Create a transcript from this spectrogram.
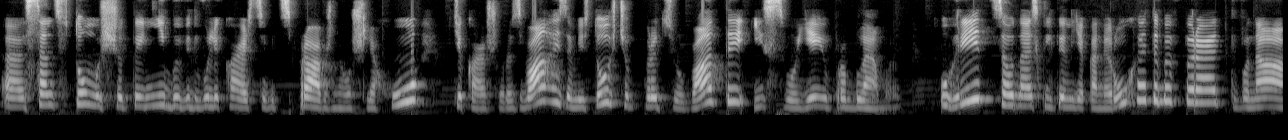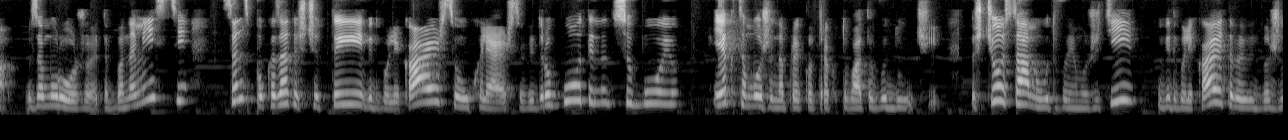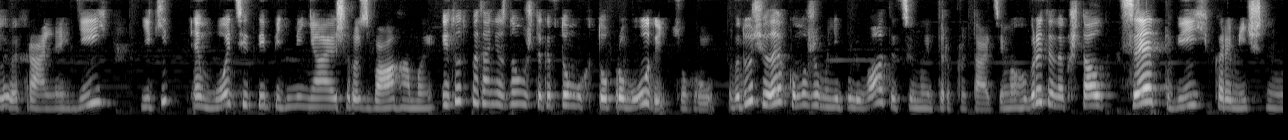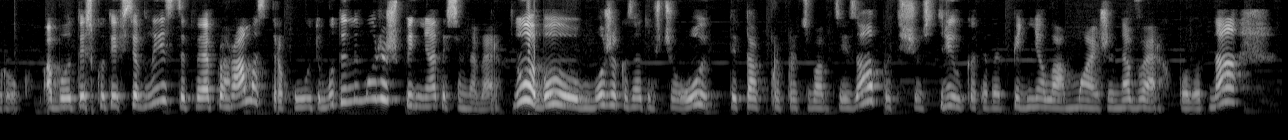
Е, сенс в тому, що ти ніби відволікаєшся від справжнього шляху, втікаєш у розваги, замість того, щоб працювати із своєю проблемою. У грі це одна із клітин, яка не рухає тебе вперед, вона заморожує тебе на місці. Сенс показати, що ти відволікаєшся, ухиляєшся від роботи над собою. Як це може, наприклад, трактувати ведучий? Що саме у твоєму житті відволікає тебе від важливих реальних дій, які емоції ти підміняєш розвагами. І тут питання знову ж таки в тому, хто проводить цю гру. Ведучий легко може маніпулювати цими інтерпретаціями, говорити на кшталт це твій керамічний урок. Або ти скотився вниз, це твоя програма страху, тому ти не можеш піднятися наверх. Ну або може казати, що ой, ти так пропрацював цей запит, що стрілка тебе підняла майже наверх полотна.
